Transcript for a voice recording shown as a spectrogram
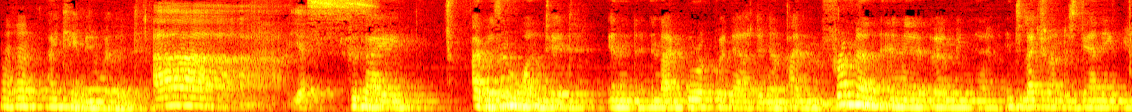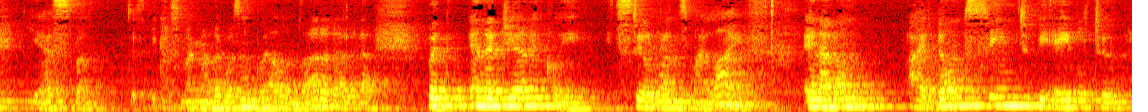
Mm-hmm. I came in with it Ah, yes. because I, I wasn't wanted, and, and I work with that. And I'm from an, an I mean, uh, intellectual understanding, yes, but just because my mother wasn't well and da da da da da. But energetically, it still runs my life, and I don't, I don't seem to be able to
